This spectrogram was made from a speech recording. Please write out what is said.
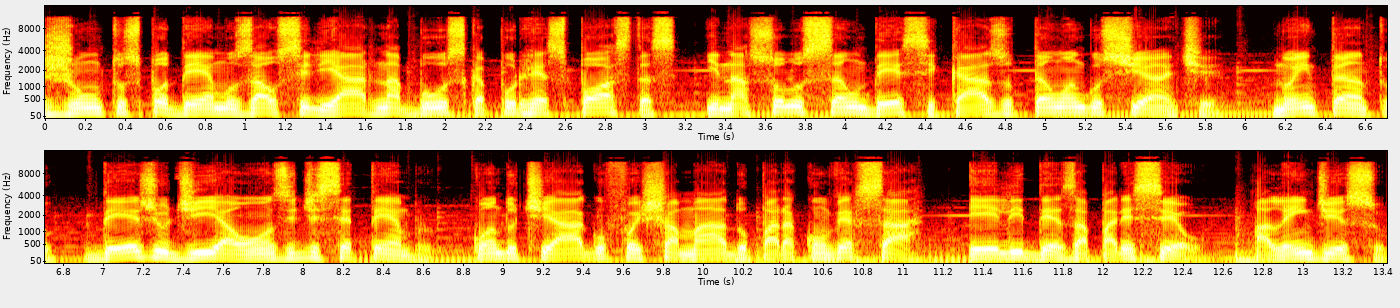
Juntos podemos auxiliar na busca por respostas e na solução desse caso tão angustiante. No entanto, desde o dia 11 de setembro, quando Tiago foi chamado para conversar, ele desapareceu. Além disso,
